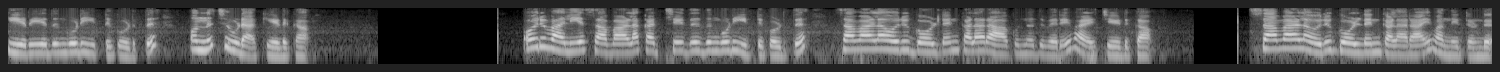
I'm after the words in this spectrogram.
കീറിയതും കൂടി ഇട്ട് കൊടുത്ത് ഒന്ന് ചൂടാക്കിയെടുക്കാം. ഒരു വലിയ സവാള കട്ട് ചെയ്തതും കൂടി ഇട്ട് കൊടുത്ത് സവാള ഒരു ഗോൾഡൻ കളർ ആകുന്നത് വരെ വഴറ്റിയെടുക്കാം. സവാള ഒരു ഗോൾഡൻ കളറായി വന്നിട്ടുണ്ട്.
